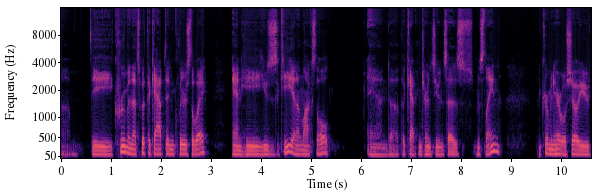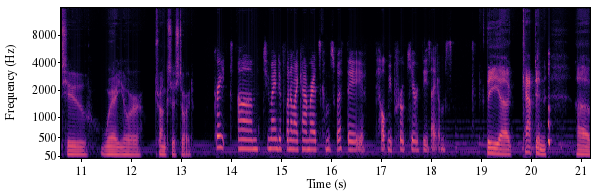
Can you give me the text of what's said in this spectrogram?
Um, the crewman that's with the captain clears the way and he uses a key and unlocks the hold. And uh, the captain turns to you and says, Miss Lane, the crewman here will show you to where your trunks are stored. Great. Um, do you mind if one of my comrades comes with? They help me procure these items. The uh, captain uh,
